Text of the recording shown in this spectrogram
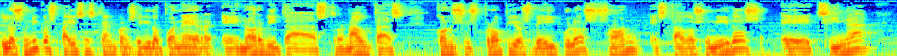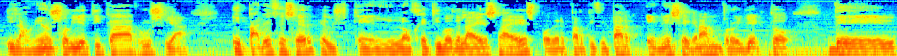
los únicos países que han conseguido poner en órbita astronautas con sus propios vehículos son Estados Unidos, eh, China y la Unión Soviética, Rusia. Y parece ser que el, objetivo de la ESA es poder participar en ese gran proyecto de,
